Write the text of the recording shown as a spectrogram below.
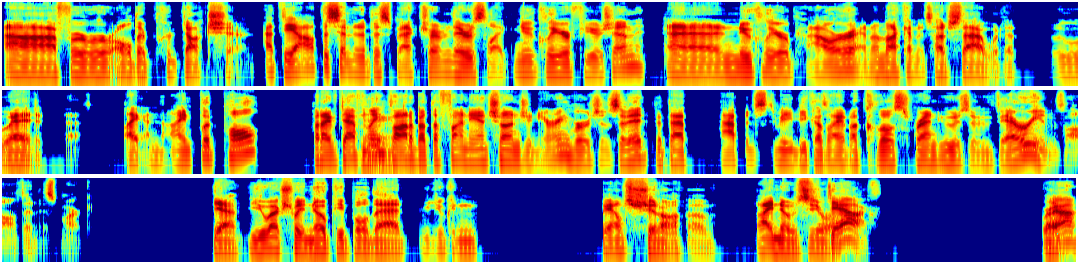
uh, for all their production. At the opposite end of the spectrum, there's like nuclear fusion and nuclear power, and I'm not going to touch that with, a, with like a nine foot pole. But I've definitely Mhm. thought about the financial engineering versions of it. But that happens to be because I have a close friend who is very involved in this market. Yeah, you actually know people that you can bounce shit off of. I know zero. Yeah. Right. Yeah.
